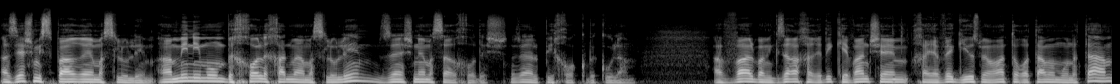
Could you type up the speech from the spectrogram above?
אז יש מספר uh, מסלולים. המינימום בכל אחד מהמסלולים זה 12 חודש. זה על פי חוק בכולם. אבל במגזר החרדי, כיוון שהם חייבי גיוס במעמד תורתם אמונתם,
